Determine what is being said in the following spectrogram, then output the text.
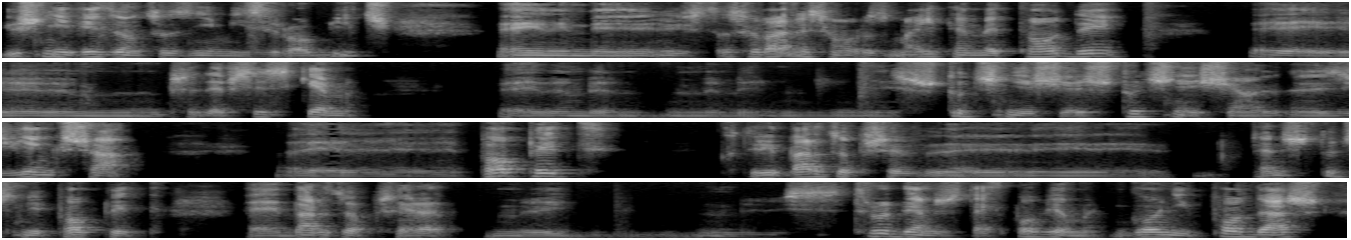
już nie wiedzą, co z nimi zrobić. Stosowane są rozmaite metody, przede wszystkim sztucznie się, sztucznie się zwiększa popyt, który bardzo, ten sztuczny popyt E, bardzo z trudem, że tak powiem, goni podaż, e,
